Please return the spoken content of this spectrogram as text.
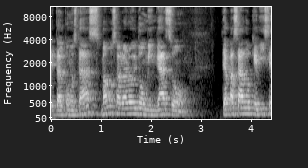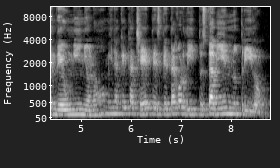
¿Qué tal? ¿Cómo estás? Vamos a hablar hoy domingazo. ¿Te ha pasado que dicen de un niño, no, mira qué cachetes, que está gordito, está bien nutrido?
